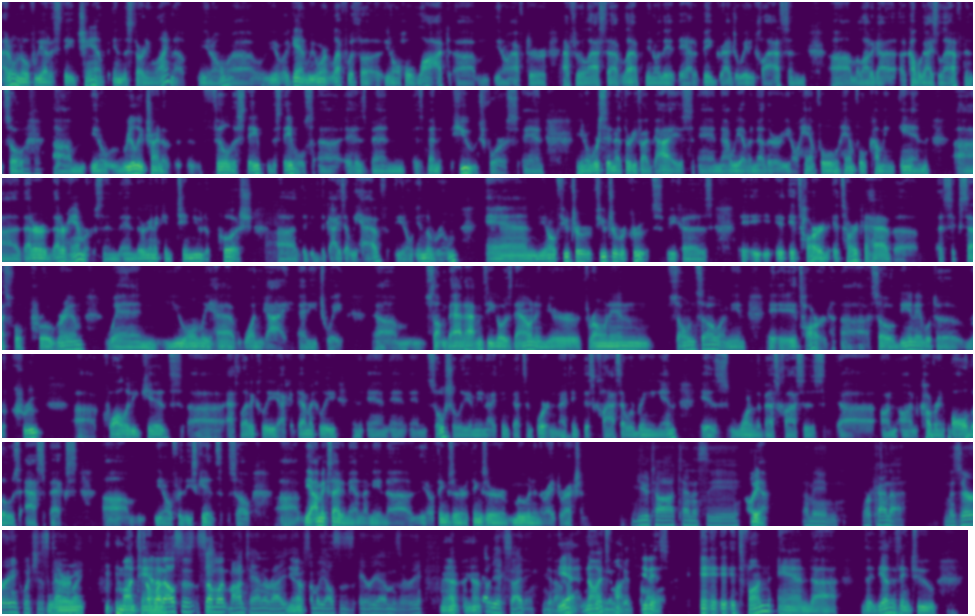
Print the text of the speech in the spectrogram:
I don't know if we had a state champ in the starting lineup. You know, uh, you know, again, we weren't left with a you know a whole lot. Um, you know, after after the last staff left, you know, they, they had a big graduating class, and um, a lot of guys, a couple guys left, and so mm-hmm. um, you know, really trying to uh, fill the state the stables uh, has been has been huge for us, and you know, we're sitting at 35 guys, and now we have another you know handful handful coming in uh, that are that are hammers, and and they're going to continue to push uh, the, the guys that we have, you know, in the room, and you know future future recruits because it, it, it's hard it's hard to have a, a successful program when you only have one guy at each weight. Um, something bad happens he goes down and you're throwing in so and so i mean it, it's hard uh, so being able to recruit uh, quality kids, uh, athletically, academically, and, and, and and socially. I mean, I think that's important. I think this class that we're bringing in is one of the best classes uh, on on covering all those aspects. Um, you know, for these kids. So, uh, yeah, I'm excited, man. I mean, uh, you know, things are things are moving in the right direction. Utah, Tennessee. Oh yeah. I mean, we're kind of Missouri, which is kind of like Montana. Someone else's, someone Montana, right? Yeah. You know, somebody else's area, Missouri. Yeah, yeah. Got to be exciting, you know. Yeah, no, it's fun. kids from It. It, it, it's fun, and uh, the the other thing too,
